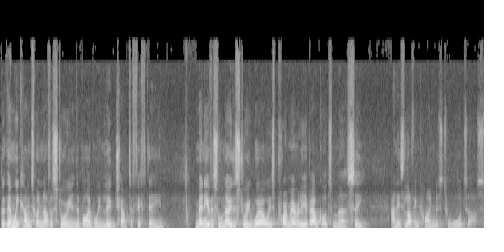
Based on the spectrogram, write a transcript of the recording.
But then we come to another story in the Bible in Luke chapter 15. Many of us will know the story well. It's primarily about God's mercy and his loving kindness towards us.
